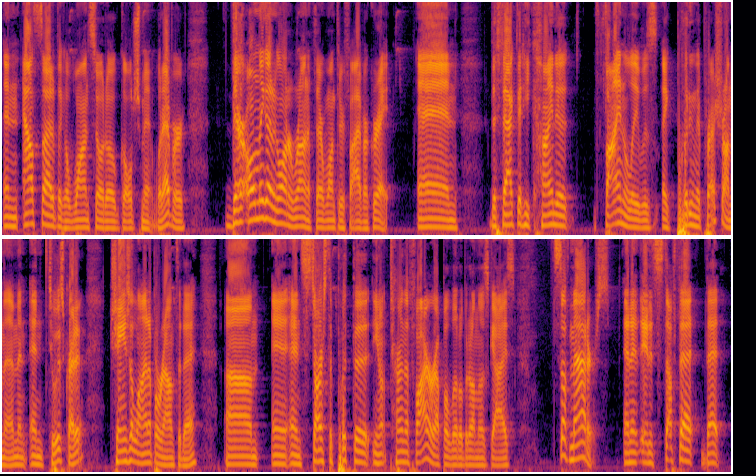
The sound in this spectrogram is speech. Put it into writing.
and outside of like a Juan Soto, Goldschmidt, whatever, they're only going to go on a run if their one through five are great. And the fact that he kind of finally was like putting the pressure on them, and, and to his credit, changed the lineup around today, um, and, and starts to put the you know turn the fire up a little bit on those guys. Stuff matters, and it, it's stuff that that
